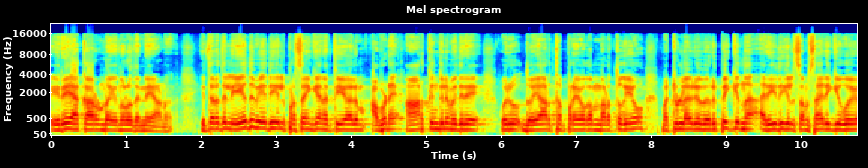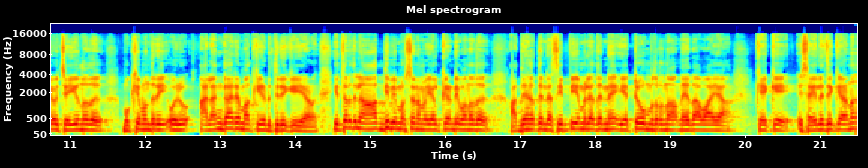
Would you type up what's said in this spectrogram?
ഇരയാക്കാറുണ്ട് എന്നുള്ളത് തന്നെയാണ്. ഇത്തരത്തിൽ ഏത് വേദിയിൽ പ്രസംഗിക്കാൻ എത്തിയാലും അവിടെ ആർക്കെങ്കിലും എതിരെ ഒരു ദ്വയാർത്ഥ പ്രയോഗം നടത്തുകയോ മറ്റുള്ളവരെ വെറുപ്പിക്കുന്ന രീതിയിൽ സംസാരിക്കുകയോ ചെയ്യുന്നത് മുഖ്യമന്ത്രി ഒരു അലങ്കാരമാക്കി എടുത്തിരിക്കുകയാണ്. ഇത്തരത്തിൽ ആദ്യ വിമർശനം ഏൽക്കേണ്ടി വന്നത് അദ്ദേഹത്തിന്റെ സി പി എമ്മിലെ തന്നെ ഏറ്റവും മുതിർന്ന നേതാവായ കെ കെ ശൈലജയ്ക്കാണ്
